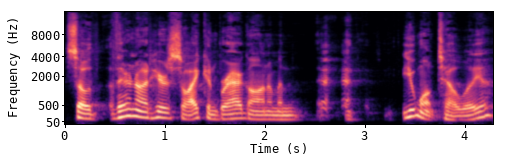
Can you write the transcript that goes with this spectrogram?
So they're not here, so I can brag on them, and you won't tell, will you?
